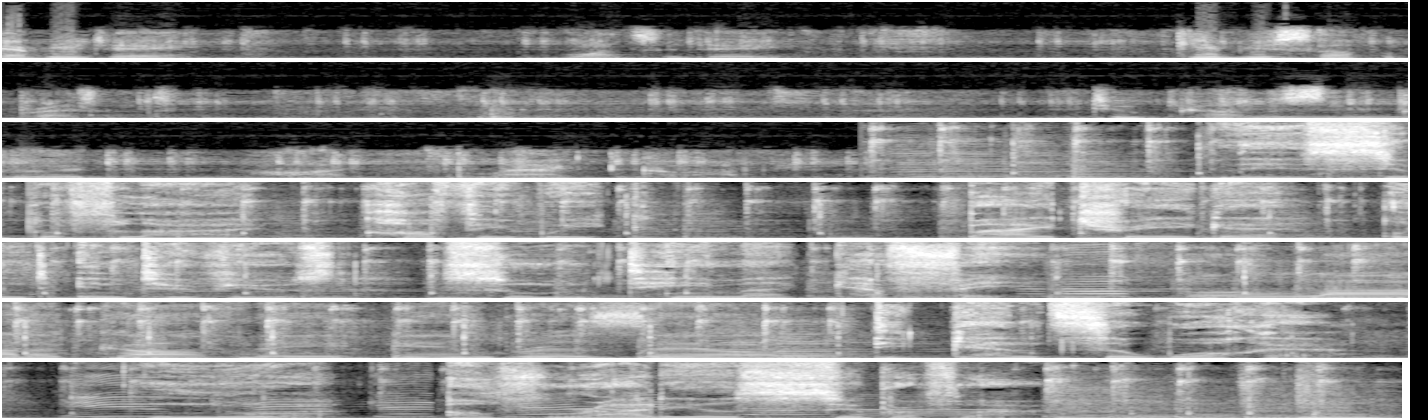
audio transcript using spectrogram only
Every day, once a day, give yourself a present. Two cups of good, hot, black coffee. The Superfly Coffee Week. Beiträge und Interviews zum Thema Kaffee. Die ganze Woche nur auf Radio Superfly.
